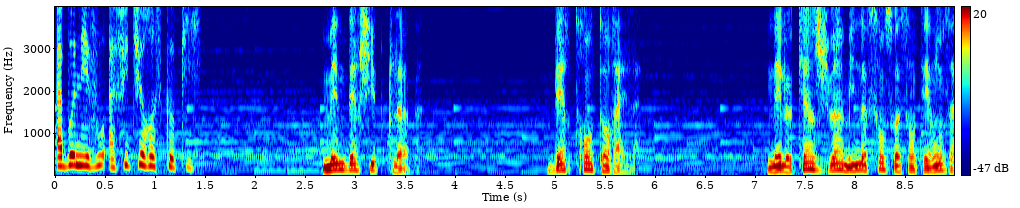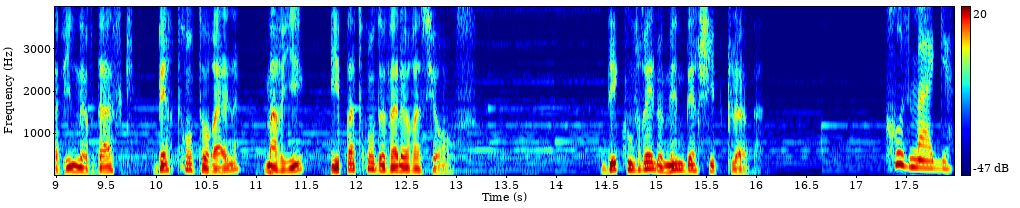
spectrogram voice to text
Abonnez-vous à Futuroscopie. Membership Club. Bertrand Torel. Né le 15 juin 1971 à Villeneuve d'Ascq, Bertrand Torel, marié, et patron de Valeur Assurance. Découvrez le Membership Club. Cruise Mag.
